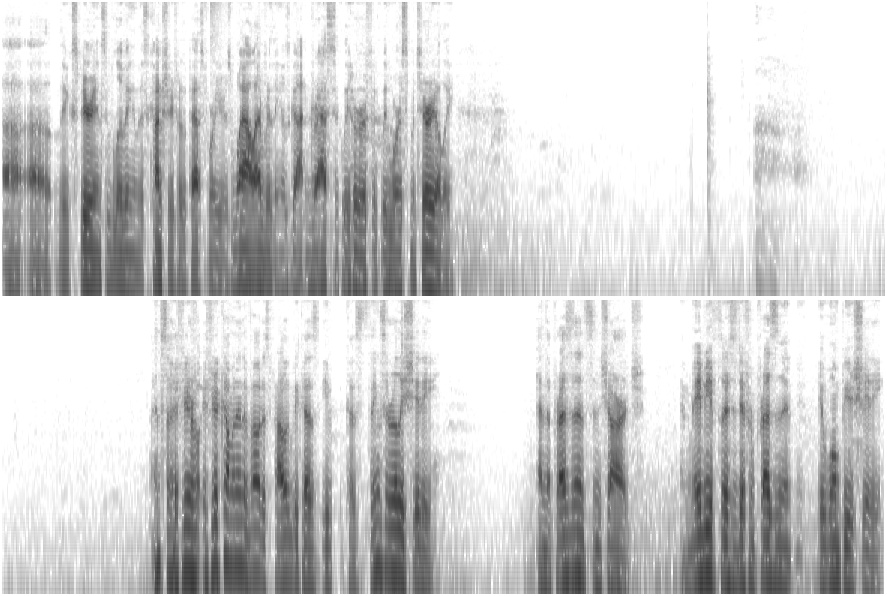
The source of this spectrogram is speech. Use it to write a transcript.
uh, uh, the experience of living in this country for the past four years, while everything has gotten drastically, horrifically worse materially. And so if you're if you're coming in to vote, it's probably because because things are really shitty, and the president's in charge, and maybe if there's a different president, it won't be as shitty,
